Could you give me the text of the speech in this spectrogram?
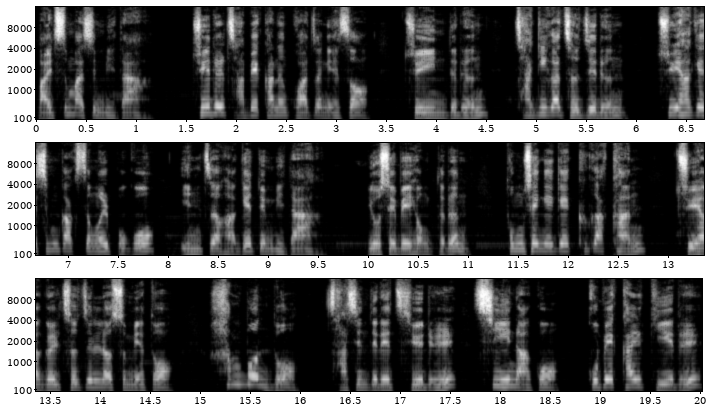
말씀하십니다. 죄를 자백하는 과정에서 죄인들은 자기가 저지른 죄악의 심각성을 보고 인정하게 됩니다. 요셉의 형들은 동생에게 극악한 죄악을 저질렀음에도 한 번도 자신들의 죄를 시인하고 고백할 기회를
